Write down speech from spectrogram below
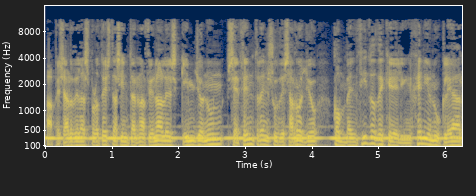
A pesar de las protestas internacionales, Kim Jong-un se centra en su desarrollo, convencido de que el ingenio nuclear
